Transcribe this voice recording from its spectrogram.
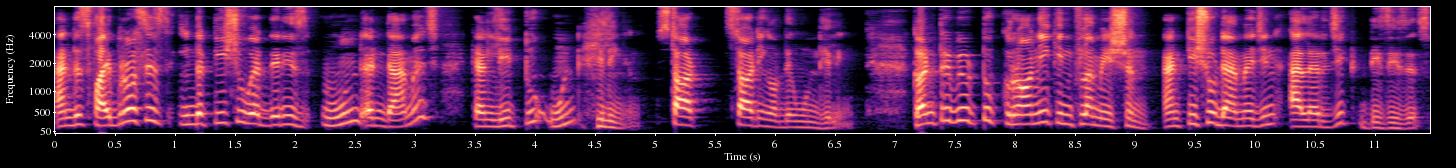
and this fibrosis in the tissue where there is wound and damage can lead to wound healing start starting of the wound healing. Contribute to chronic inflammation and tissue damage in allergic diseases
